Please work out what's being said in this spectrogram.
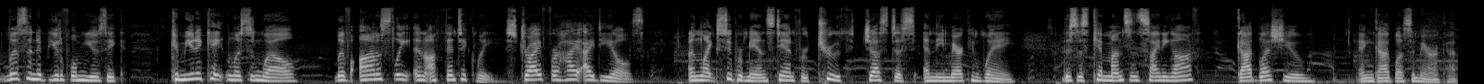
listen to beautiful music, communicate and listen well, live honestly and authentically, strive for high ideals. Unlike Superman, stand for truth, justice, and the American way. This is Kim Monson signing off. God bless you, and God bless America.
